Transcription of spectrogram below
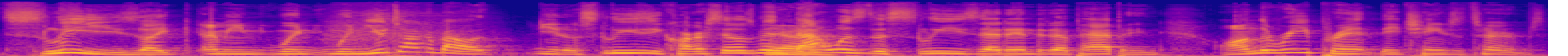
sleaze. Like I mean, when when you talk about you know sleazy car salesman Yeah. that was the sleaze that ended up happening on the reprint. They changed the terms.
